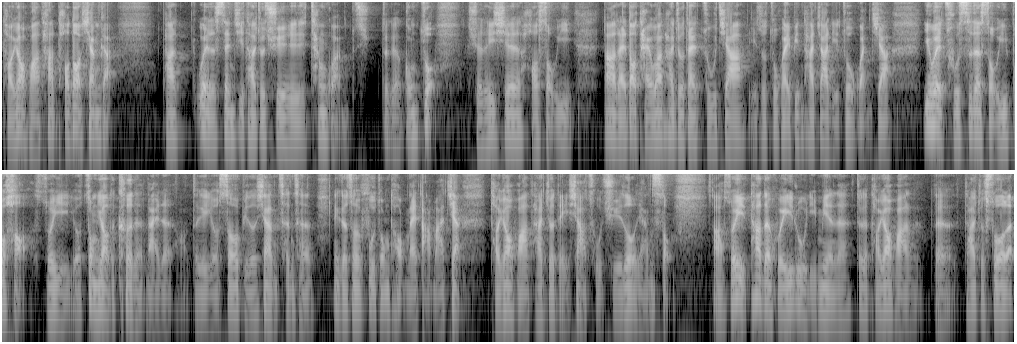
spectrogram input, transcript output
陶耀华他逃到香港，他为了生计，他就去餐馆这个工作，学了一些好手艺。那来到台湾，他就在朱家，也就是朱怀斌他家里做管家。因为厨师的手艺不好，所以有重要的客人来了啊，这个有时候，比如像陈诚那个时候副总统来打麻将，陶耀华他就得下厨去露两手啊。所以他的回忆录里面呢，这个陶耀华的他就说了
